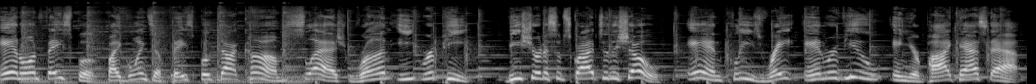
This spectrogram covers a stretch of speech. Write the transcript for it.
and on Facebook by going to facebook.com slash run eat repeat. Be sure to subscribe to the show and please rate and review in your podcast app.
